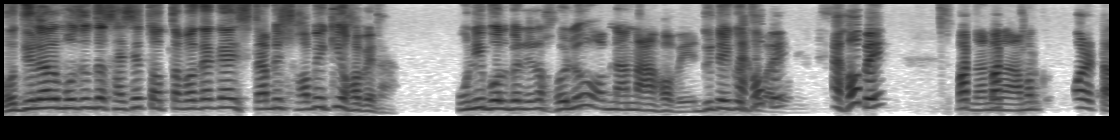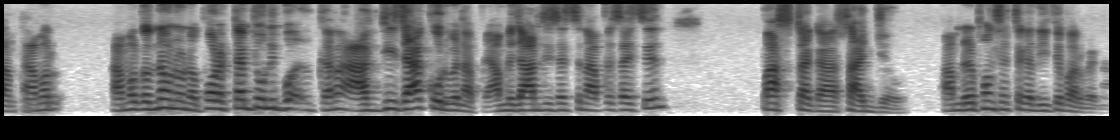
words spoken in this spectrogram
বদিউল আলম মজুমদার চাইছে তত্ত্বাবধায়ক এস্টাবলিশ হবে কি হবে না? উনি বলবেন এটা হলো না না হবে। দুইটাই করতে হবে। পারে উনি। হ্যাঁ হবে। বাট না না না আমার পরের টার্ম আমার আমার কথা না না পরের টাইম তো উনি কারণ আর্জি যা করবেন আপনি আপনি আর্জি চাইছেন, আপনি চাইছেন পাঁচ টাকা সাহায্য, আপনার পঞ্চাশ টাকা দিতে পারবে না।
